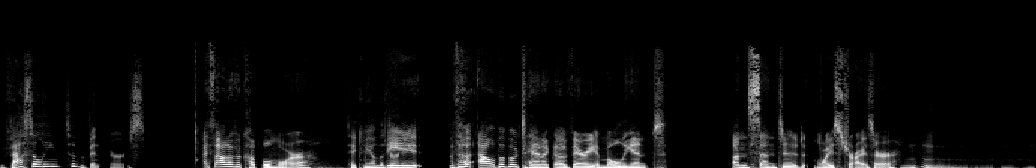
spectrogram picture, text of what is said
Vaseline to Vintners. I thought of a couple more. Take me on the, the journey. The Alba Botanica very emollient, unscented moisturizer mm.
